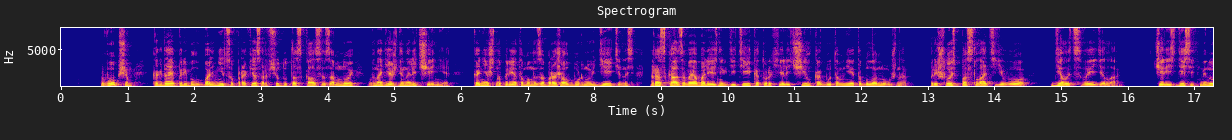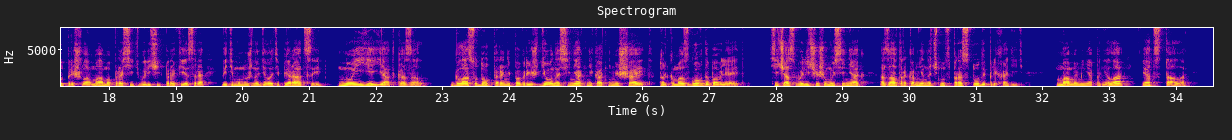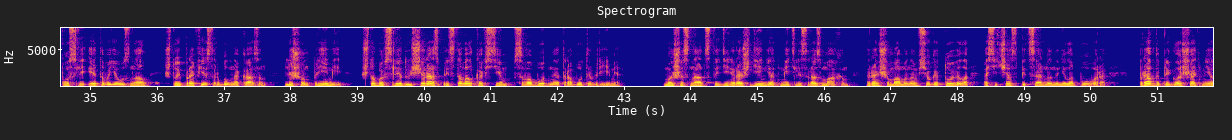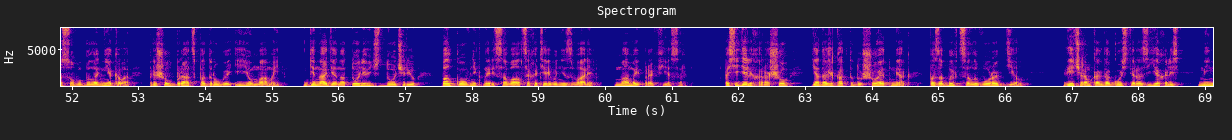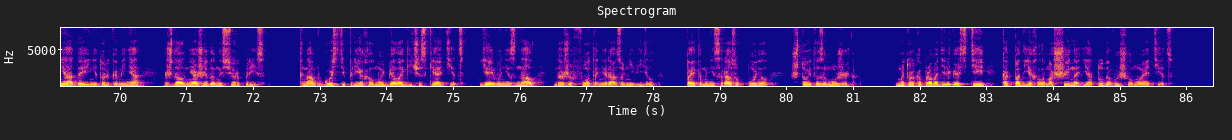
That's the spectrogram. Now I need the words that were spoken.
В общем, когда я прибыл в больницу, профессор всюду таскался за мной в надежде на лечение – Конечно, при этом он изображал бурную деятельность, рассказывая о болезнях детей, которых я лечил, как будто мне это было нужно. Пришлось послать его делать свои дела. Через 10 минут пришла мама просить вылечить профессора, ведь ему нужно делать операции, но и ей я отказал. Глаз у доктора не поврежден, а синяк никак не мешает, только мозгов добавляет. Сейчас вылечишь ему синяк, а завтра ко мне начнут с простудой приходить. Мама меня поняла и отстала. После этого я узнал, что и профессор был наказан, лишен премии, чтобы в следующий раз приставал ко всем в свободное от работы время. Мой шестнадцатый день рождения отметили с размахом. Раньше мама нам все готовила, а сейчас специально наняла повара. Правда, приглашать мне особо было некого. Пришел брат с подругой и ее мамой. Геннадий Анатольевич с дочерью, полковник нарисовался, хотя его не звали, мама и профессор. Посидели хорошо, я даже как-то душой отмяк, позабыв целый ворох дел. Вечером, когда гости разъехались, меня, да и не только меня, ждал неожиданный сюрприз. К нам в гости приехал мой биологический отец. Я его не знал, даже фото ни разу не видел. Поэтому не сразу понял, что это за мужик. Мы только проводили гостей, как подъехала машина, и оттуда вышел мой отец.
